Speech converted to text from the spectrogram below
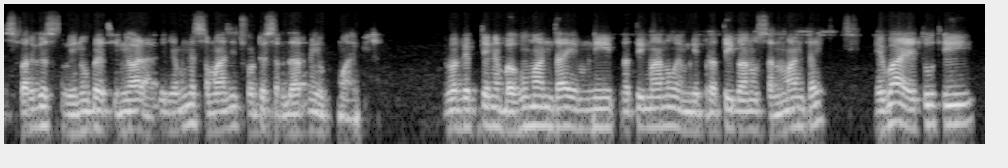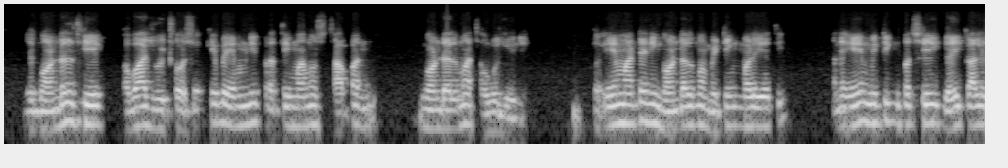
સ્વર્ગસ્થ વિનુભાઈ સિંગાળા કે જેમને સમાજે છોટે સરદારની ઉપમા આપી છે. એવા વ્યક્તિને બહુમાન થાય, એમની પ્રતિમાનું, એમની પ્રતિભાનું સન્માન થાય, એવા હેતુથી જે ગોંડલથી એક અવાજ ઉઠ્યો છે કે ભાઈ એમની પ્રતિમાનું સ્થાપન ગોંડલમાં થવું જોઈએ. તો એ માટેની ગોંડલમાં મિટિંગ મળી હતી અને એ મિટિંગ પછી ગઈકાલે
